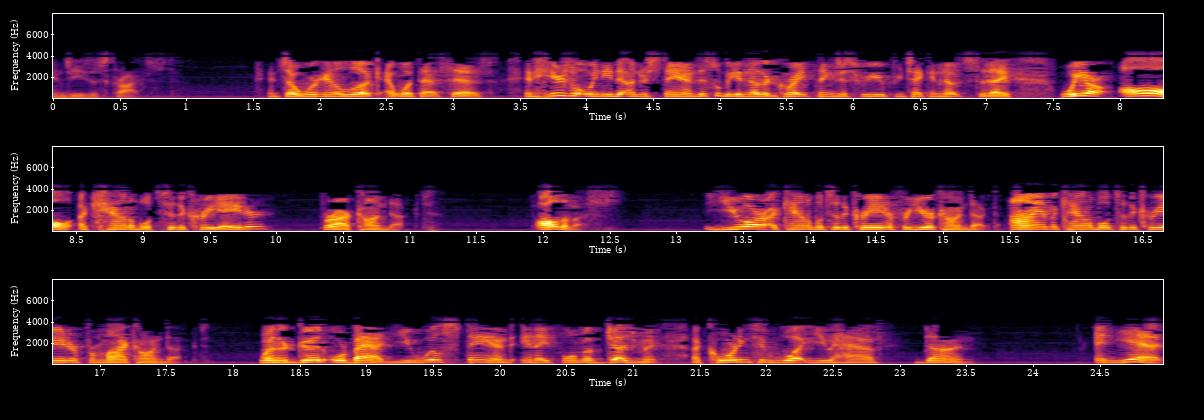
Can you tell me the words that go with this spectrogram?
in Jesus Christ. And so we're going to look at what that says. And here's what we need to understand. This will be another great thing just for you if you're taking notes today. We are all accountable to the Creator for our conduct. All of us. You are accountable to the Creator for your conduct. I am accountable to the Creator for my conduct. Whether good or bad, you will stand in a form of judgment according to what you have done. And yet,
